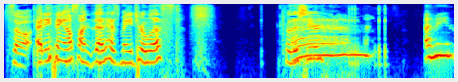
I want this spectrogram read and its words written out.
so anything else on that has made your list for this year? Um, I mean,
